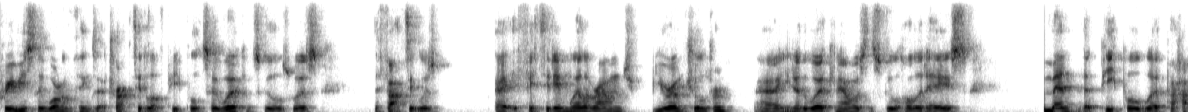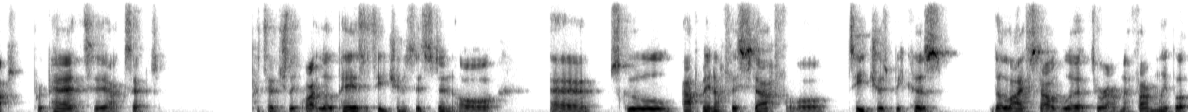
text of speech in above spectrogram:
previously one of the things that attracted a lot of people to working schools was the fact it was uh, it fitted in well around your own children. Uh, you know, the working hours, the school holidays meant that people were perhaps prepared to accept potentially quite low pay as a teaching assistant or uh, school admin office staff or teachers because the lifestyle worked around their family. But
